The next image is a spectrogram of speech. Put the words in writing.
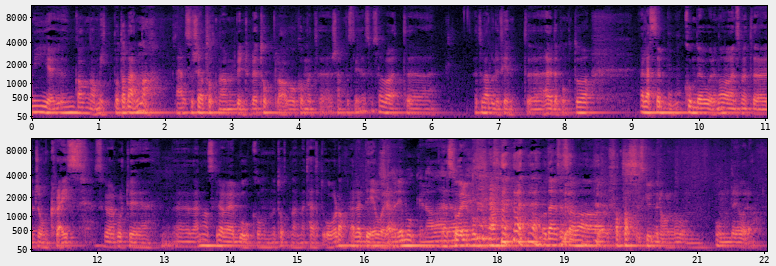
mye ganger midt på tabellen, da. Og så ser jeg at Tottenham begynte å bli topplag og komme til Champions League. Det syns jeg var et, eh, et veldig fint eh, høydepunkt. Og jeg leste en bok om det året nå, en som heter John Crace. Skal være borti eh, den. Han skrev en bok om Tottenham et helt år, da. Eller det året. Sorry, boken, da. Der. Sorry, boken. Ja. Og den syns jeg var fantastisk underholdende om, om det året.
